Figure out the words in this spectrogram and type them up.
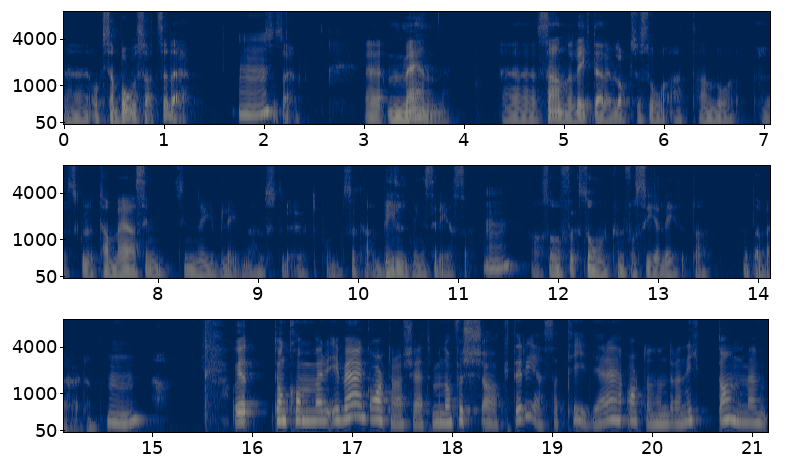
Eh, och sen bosatt sig där. Mm. Så men sannolikt är det väl också så att han då skulle ta med sin, sin nyblivna hustru ut på en så kallad bildningsresa. Mm. Ja, så, hon, så hon kunde få se lite utav, utav världen. Mm. Och jag, de kommer iväg 1821, men de försökte resa tidigare, 1819, men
